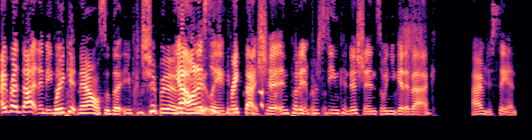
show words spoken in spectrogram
I read that and it made Break me. it now so that you can ship it in. Yeah, honestly, break that shit and put it in pristine condition so when you get it back. I'm just saying.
